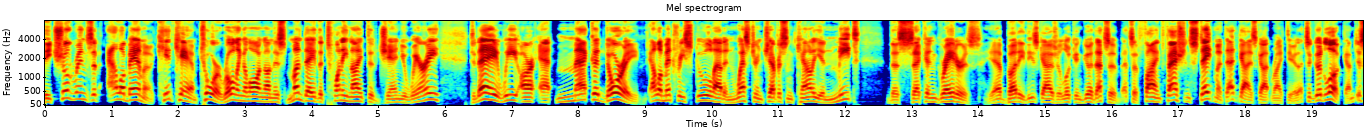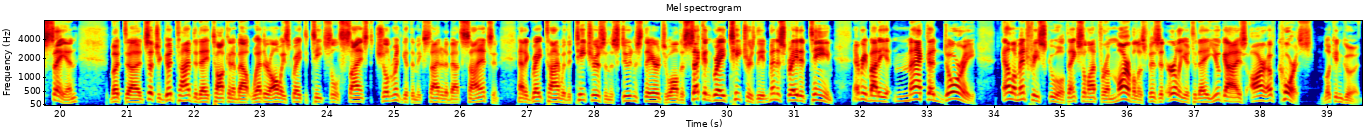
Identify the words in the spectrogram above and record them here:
The Children's of Alabama KIDCAM Tour rolling along on this Monday, the 29th of January. Today we are at McAdory Elementary School out in western Jefferson County and meet the second graders. Yeah, buddy, these guys are looking good. That's a that's a fine fashion statement that guy's got right there. That's a good look. I'm just saying. But uh, it's such a good time today talking about weather. Always great to teach little science to children, get them excited about science, and had a great time with the teachers and the students there. To all the second grade teachers, the administrative team, everybody at McAdory Elementary School. Thanks a lot for a marvelous visit earlier today. You guys are, of course, looking good.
